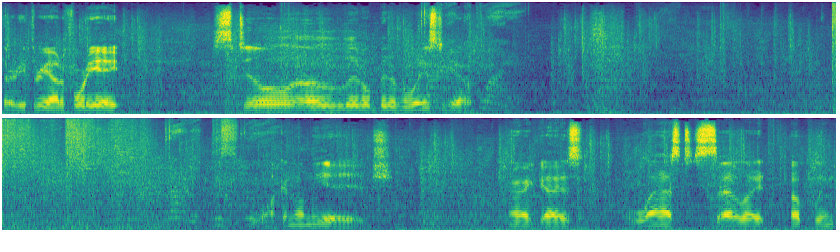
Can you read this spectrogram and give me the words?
33 out of 48. Still a little bit of a ways to go. Acquired. Target destroyed. Walking on the edge. Alright, guys. Last satellite uplink.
